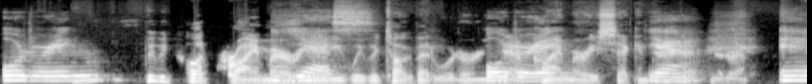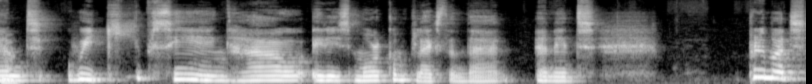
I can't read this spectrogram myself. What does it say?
ordering. We would call it primary. Yes. We would talk about ordering, ordering yeah, primary, secondary. Yeah. And yeah. we keep seeing how it is more complex than that. And it's pretty much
